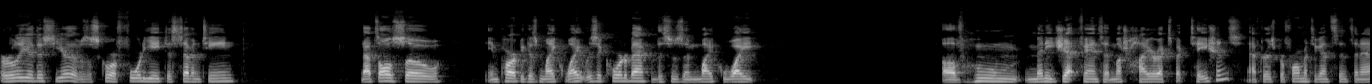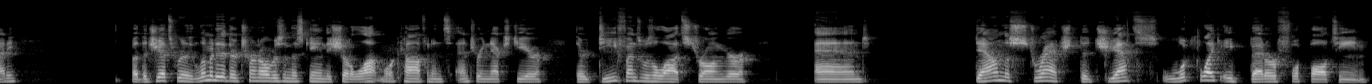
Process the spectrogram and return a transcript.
earlier this year. There was a score of 48 to 17. That's also in part because Mike White was a quarterback. This was a Mike White of whom many Jet fans had much higher expectations after his performance against Cincinnati. But the Jets really limited their turnovers in this game. They showed a lot more confidence entering next year. Their defense was a lot stronger. And down the stretch, the Jets looked like a better football team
